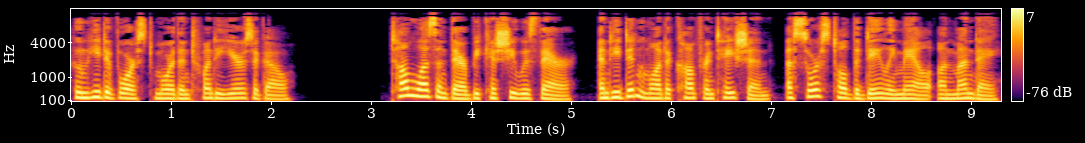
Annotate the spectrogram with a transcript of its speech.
whom he divorced more than 20 years ago. Tom wasn't there because she was there, and he didn't want a confrontation, a source told the Daily Mail on Monday.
